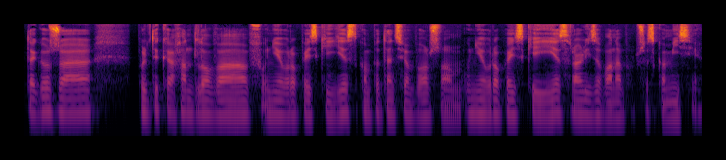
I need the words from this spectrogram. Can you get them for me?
tego, że polityka handlowa w Unii Europejskiej jest kompetencją wyłączną Unii Europejskiej i jest realizowana poprzez Komisję.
